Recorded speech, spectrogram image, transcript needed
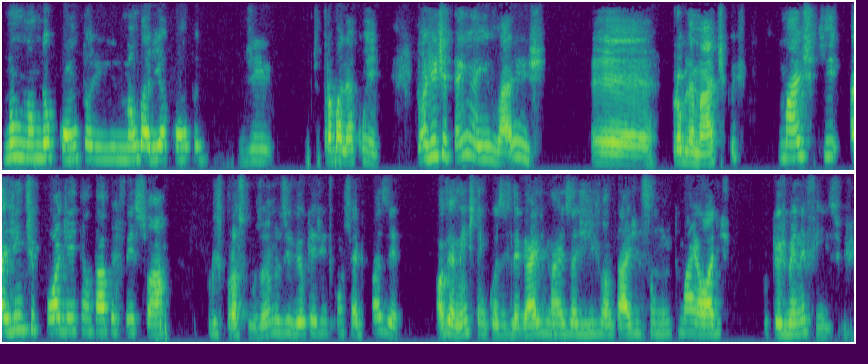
não, não deu conta e não daria conta de, de trabalhar com ele. Então a gente tem aí várias é, problemáticas, mas que a gente pode aí tentar aperfeiçoar para os próximos anos e ver o que a gente consegue fazer. Obviamente tem coisas legais, mas as desvantagens são muito maiores do que os benefícios.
